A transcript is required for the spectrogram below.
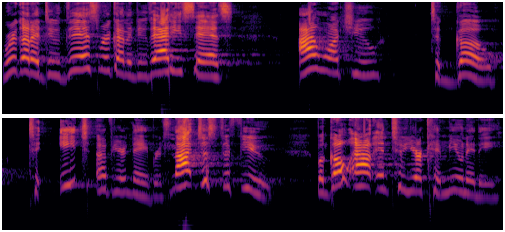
We're going to do this, we're going to do that. He says, I want you to go to each of your neighbors, not just a few, but go out into your community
